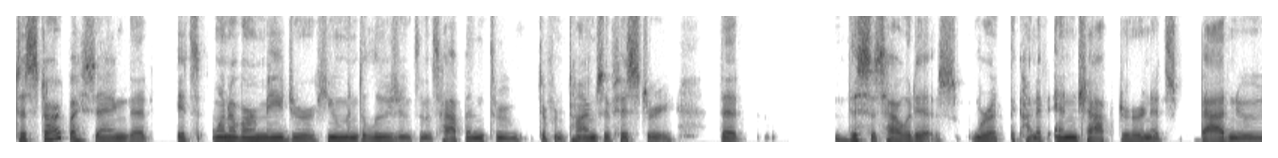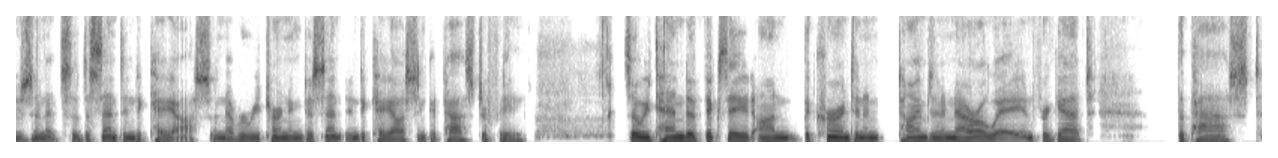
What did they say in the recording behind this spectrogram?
to start by saying that it's one of our major human delusions, and it's happened through different times of history, that this is how it is. We're at the kind of end chapter and it's bad news and it's a descent into chaos, a never returning descent into chaos and catastrophe. So we tend to fixate on the current and in times in a narrow way and forget the past,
